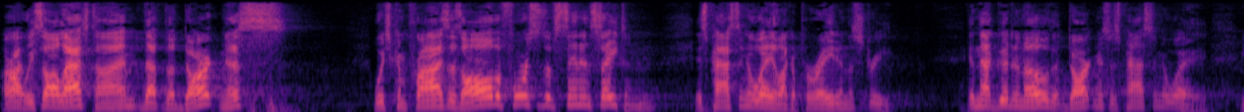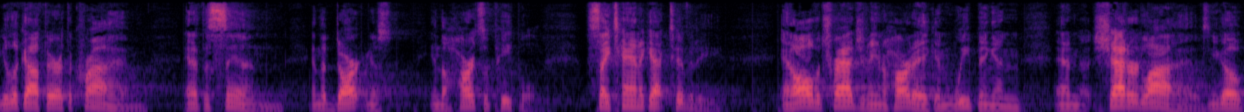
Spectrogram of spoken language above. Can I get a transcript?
All right, we saw last time that the darkness, which comprises all the forces of sin and Satan, is passing away like a parade in the street. Isn't that good to know that darkness is passing away? You look out there at the crime and at the sin and the darkness in the hearts of people, satanic activity, and all the tragedy and heartache and weeping and, and shattered lives. And you go,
